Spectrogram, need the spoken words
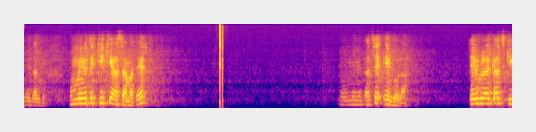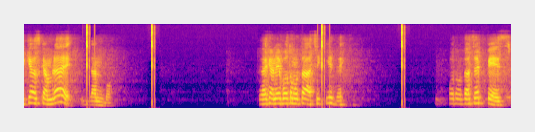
নিয়ে জানব। হোম মেনুতে কি কি আছে আমাদের? হোম মেনুতে আছে এগুলা। এগুলার কাজ কি কি আজকে আমরা এখানে প্রথমত আছে কি? দেখ। প্রথমত আছে পেস্ট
